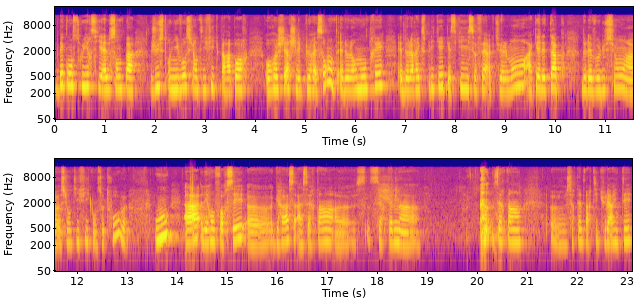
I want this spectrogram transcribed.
déconstruire si elles ne sont pas juste au niveau scientifique par rapport aux recherches les plus récentes et de leur montrer et de leur expliquer qu'est-ce qui se fait actuellement, à quelle étape de l'évolution scientifique on se trouve, ou à les renforcer euh, grâce à euh, certaines, euh, certaines particularités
